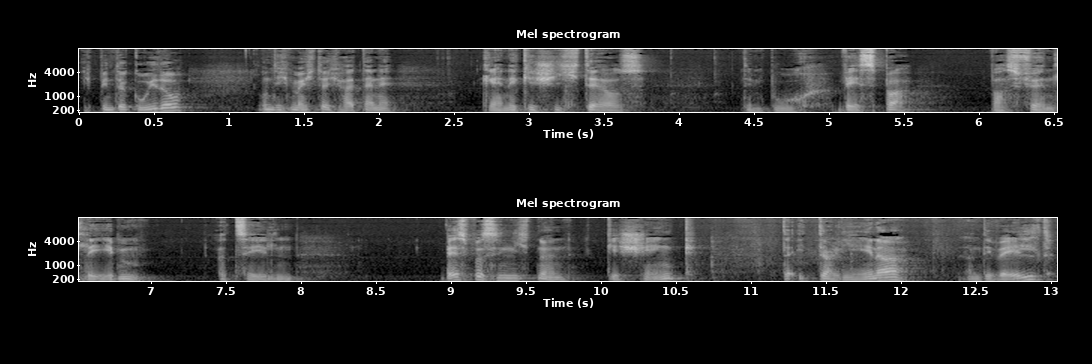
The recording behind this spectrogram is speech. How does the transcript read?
ich bin der Guido und ich möchte euch heute eine kleine Geschichte aus dem Buch Vespa, was für ein Leben erzählen. Vespa sind nicht nur ein Geschenk der Italiener an die Welt,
